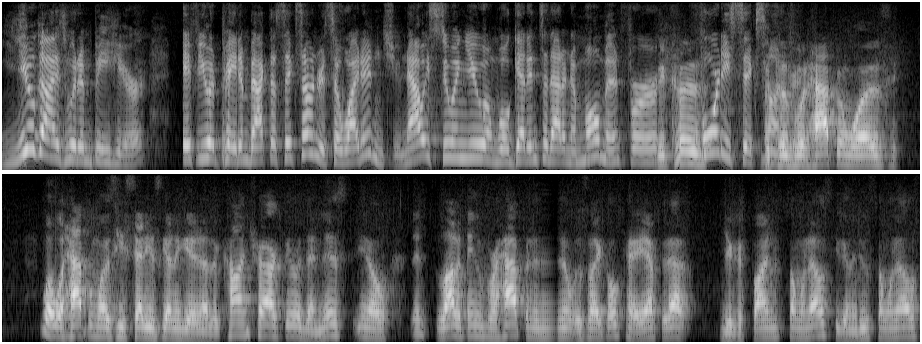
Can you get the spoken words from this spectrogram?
you guys wouldn't be here. If you had paid him back the 600. So why didn't you? Now he's suing you, and we'll get into that in a moment for because 4600. Because what happened was, well, what happened was he said he was going to get another contractor. Then this, you know, then a lot of things were happening, and it was like, okay, after that, you could find someone else. You're going to do someone else.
